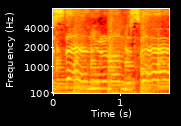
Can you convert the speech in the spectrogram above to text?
understand, you don't understand.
